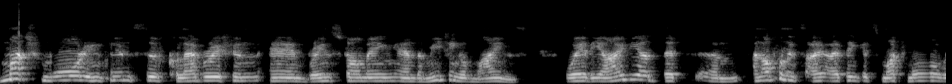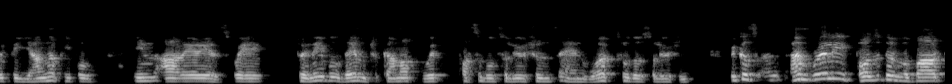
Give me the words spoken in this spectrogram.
much more intensive collaboration and brainstorming and the meeting of minds where the idea that um, and often it's I, I, think it's much more with the younger people in our areas where to enable them to come up with possible solutions and work through those solutions. Because i'm really positive about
